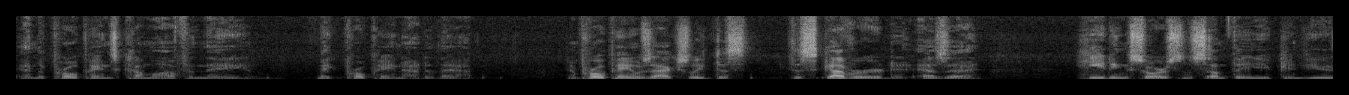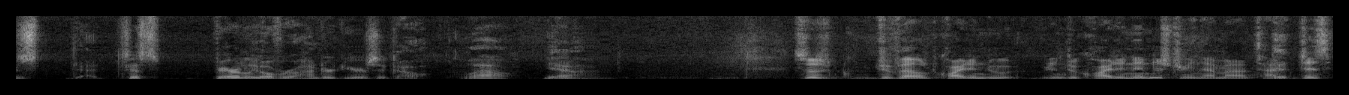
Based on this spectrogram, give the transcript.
and the propanes come off and they make propane out of that. And propane was actually dis- discovered as a heating source and something you can use just barely over 100 years ago. Wow. Yeah. So it's developed quite into into quite an industry in that amount of time. It- Does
